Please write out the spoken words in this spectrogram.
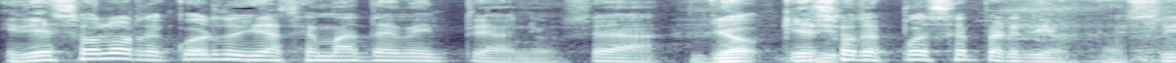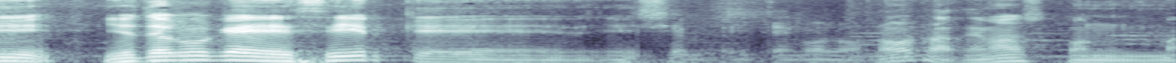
Y de eso lo recuerdo ya hace más de 20 años. O sea, Yo- que eso yo- después se perdió. Eh, Sí, yo tengo que decir que y siempre tengo el honor, además, con,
